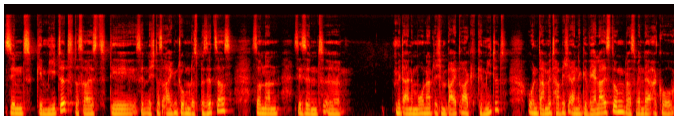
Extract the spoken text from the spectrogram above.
sind gemietet, das heißt, die sind nicht das Eigentum des Besitzers, sondern sie sind äh, mit einem monatlichen Beitrag gemietet. Und damit habe ich eine Gewährleistung, dass wenn der Akku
